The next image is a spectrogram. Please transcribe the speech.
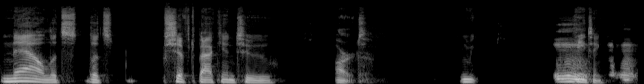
now let's let's shift back into art, mm, painting, mm-hmm.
